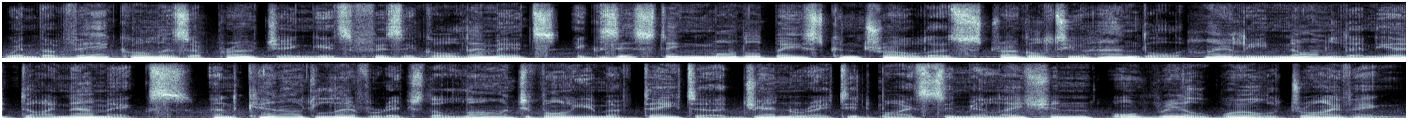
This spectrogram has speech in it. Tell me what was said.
When the vehicle is approaching its physical limits, existing model-based controllers struggle to handle highly nonlinear dynamics and cannot leverage the large volume of data generated by simulation or real-world driving.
